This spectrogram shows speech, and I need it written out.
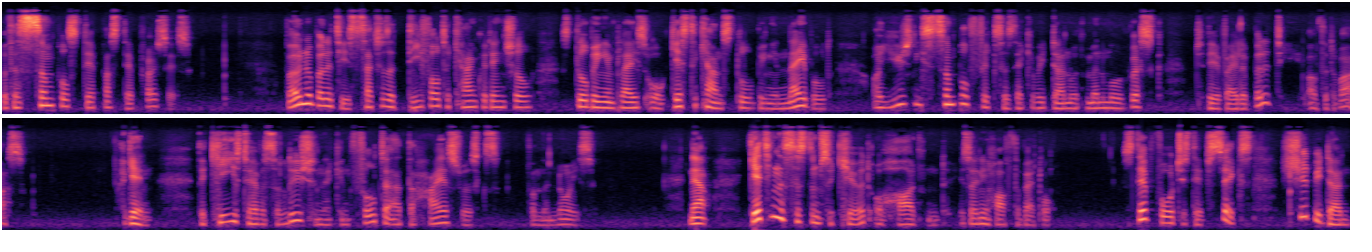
with a simple step-by-step process. Vulnerabilities such as a default account credential still being in place or guest account still being enabled are usually simple fixes that can be done with minimal risk to the availability of the device. Again, the key is to have a solution that can filter out the highest risks from the noise. Now, getting the system secured or hardened is only half the battle. Step 4 to step 6 should be done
